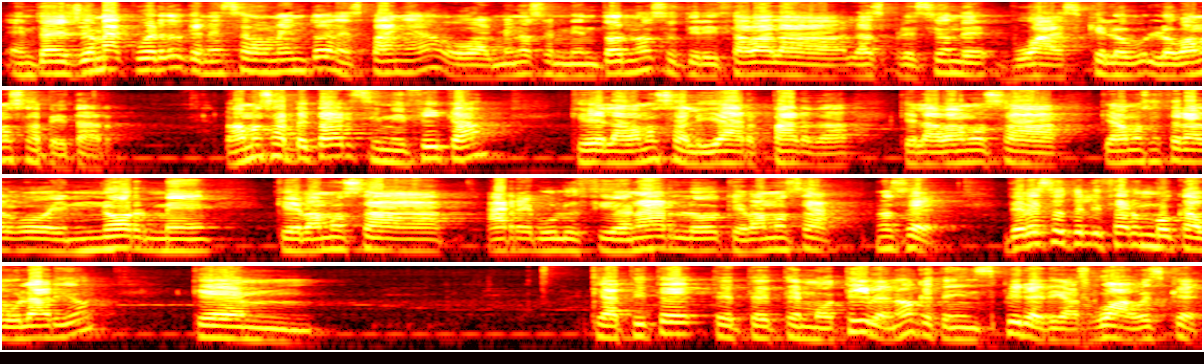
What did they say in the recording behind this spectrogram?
Entonces yo me acuerdo que en ese momento en España, o al menos en mi entorno, se utilizaba la, la expresión de, ¡buah, es que lo, lo vamos a petar! Lo vamos a petar significa que la vamos a liar parda, que la vamos a, que vamos a hacer algo enorme, que vamos a, revolucionarlo, que vamos a, no sé, debes utilizar un vocabulario que, mm, que a ti te, motive, ¿no? Que te inspire y digas, wow, es que...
